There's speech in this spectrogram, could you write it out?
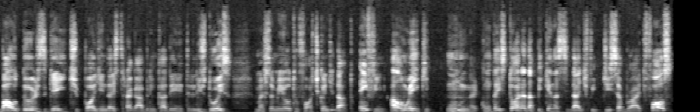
Baldur's Gate pode ainda estragar a brincadeira entre eles dois, mas também é outro forte candidato. Enfim, Alan Wake 1, né, conta a história da pequena cidade fictícia Bright Falls,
